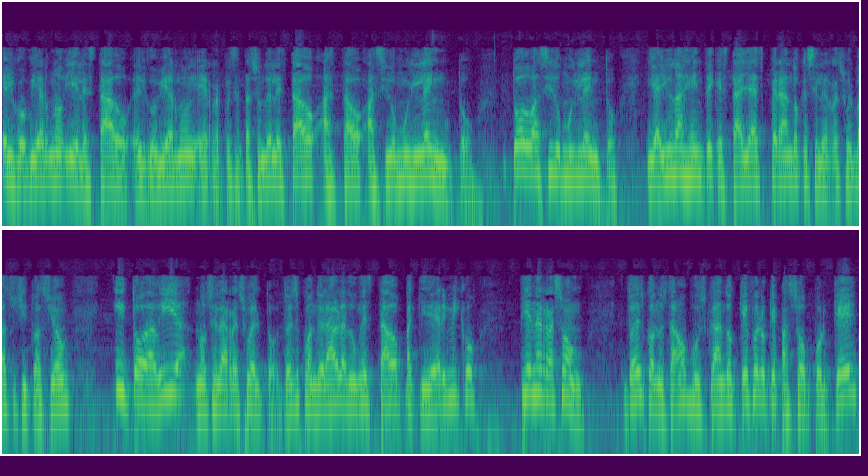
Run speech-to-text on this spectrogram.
el gobierno y el Estado, el gobierno y representación del Estado ha, estado, ha sido muy lento. Todo ha sido muy lento. Y hay una gente que está ya esperando que se le resuelva su situación y todavía no se la ha resuelto. Entonces, cuando él habla de un Estado paquidérmico, tiene razón. Entonces, cuando estamos buscando qué fue lo que pasó, por qué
